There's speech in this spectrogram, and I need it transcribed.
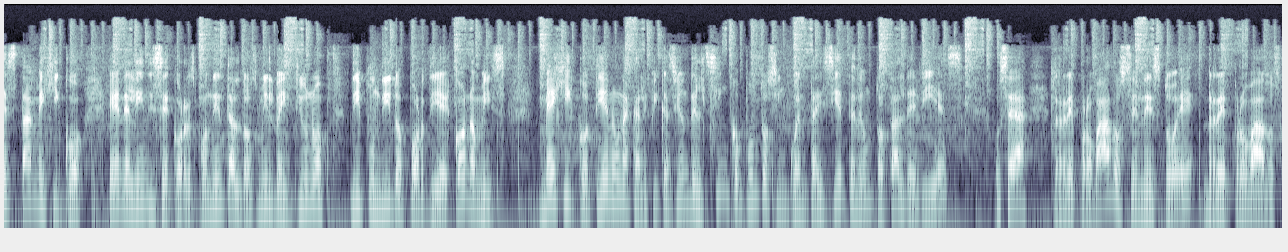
está México en el índice correspondiente al 2021 difundido por The Economist. México tiene una calificación del 5.57 de un total de 10. O sea, reprobados en esto, ¿eh? Reprobados.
